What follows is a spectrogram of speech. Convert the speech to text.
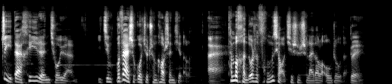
这一代黑人球员已经不再是过去纯靠身体的了。哎，他们很多是从小其实是来到了欧洲的。对，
